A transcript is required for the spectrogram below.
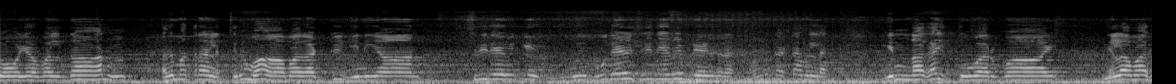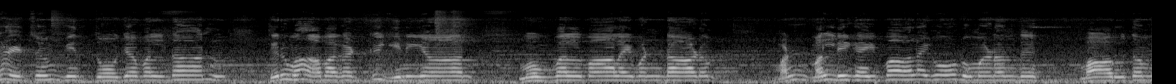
தோயவல் தான் அது மாத்திரம் இல்லை திருமாமகட்கு இனியான். ஸ்ரீதேவிக்கு பூதேவி ஸ்ரீதேவி இப்படி எழுதுகிறேன் ஒன்றும் கஷ்டம் இல்லை. இந்நகை துவர்வாய். நிலமகள் செவ்வி திருமாமகற்கு இனியான். முவ்வல் மாலை வண்டாடும் மண் மல்லிகை பாலையோடு மணந்து மாருதம்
